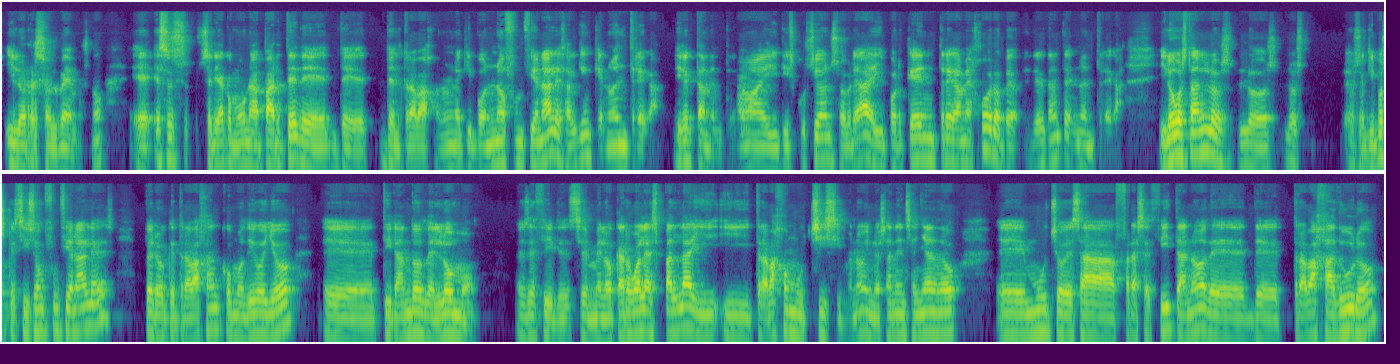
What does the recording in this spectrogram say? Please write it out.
y lo resolvemos, ¿no? Eh, eso sería como una parte del trabajo. Un equipo no funcional es alguien que no entrega directamente. No hay discusión sobre, ah, ¿y por qué entrega mejor o peor? Directamente no entrega. Y luego están los, los los equipos que sí son funcionales, pero que trabajan, como digo yo, eh, tirando del lomo. Es decir, se me lo cargo a la espalda y, trabajo muchísimo, ¿no? Y nos han enseñado eh, mucho esa frasecita, ¿no? De, trabaja duro,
